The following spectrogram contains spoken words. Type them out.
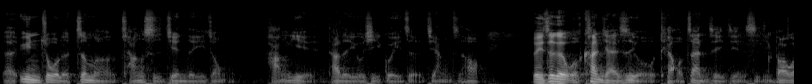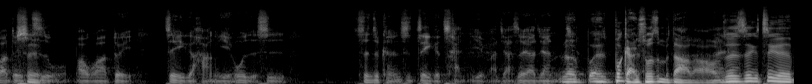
呃运作了这么长时间的一种行业，它的游戏规则这样子哈，所以这个我看起来是有挑战这件事情，包括对自我，包括对这个行业，或者是。甚至可能是这个产业吧。假设要这样呃，不不敢说这么大了啊。我觉得这个这个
